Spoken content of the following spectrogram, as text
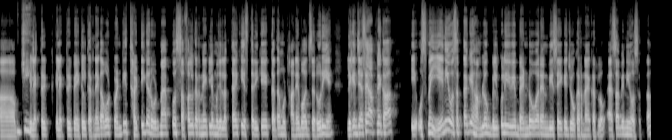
इलेक्ट्रिक इलेक्ट्रिक व्हीकल करने का। वो ट्वेंटी थर्टी के रोड मैप को सफल करने के लिए मुझे लगता है कि इस तरीके के कदम उठाने बहुत ज़रूरी है। लेकिन जैसे आपने कहा कि उसमें ये नहीं हो सकता कि हम लोग बिल्कुल ही bend over and we say कि जो करना है कर लो ऐसा भी नहीं हो सकता।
